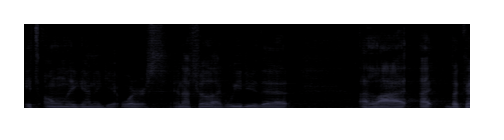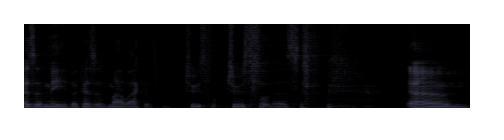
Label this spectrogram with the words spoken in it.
it's only going to get worse. And I feel like we do that a lot I, because of me, because of my lack of truthful, truthfulness. um,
